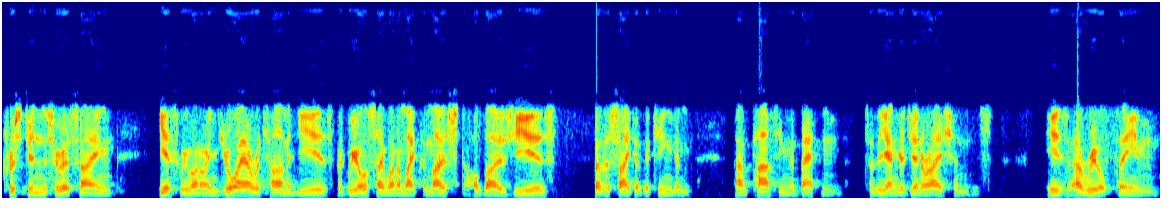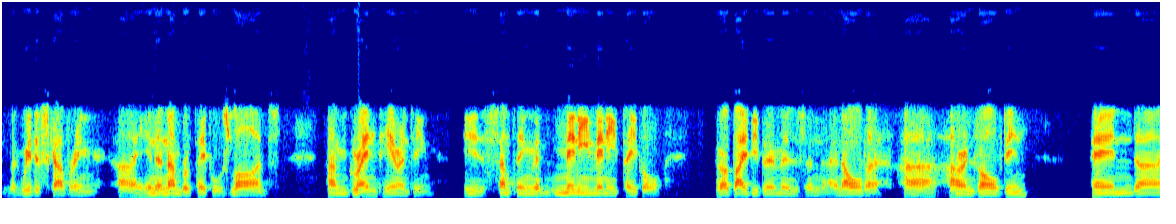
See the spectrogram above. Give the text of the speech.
Christians who are saying, yes, we want to enjoy our retirement years, but we also want to make the most of those years for the sake of the kingdom. Um, passing the baton to the younger generations is a real theme that we're discovering uh, in a number of people's lives. Um, grandparenting is something that many, many people who are baby boomers and, and older uh, are involved in. And uh,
